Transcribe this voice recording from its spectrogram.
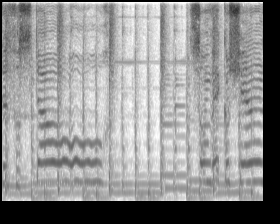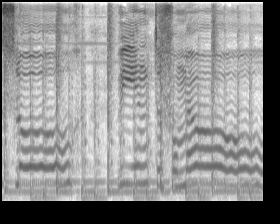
inte förstår. Som väcker känslor vi inte förmår.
